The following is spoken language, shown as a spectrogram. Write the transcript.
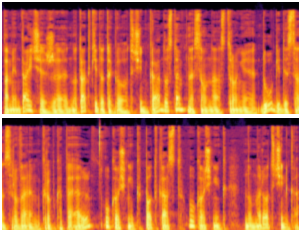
Pamiętajcie, że notatki do tego odcinka dostępne są na stronie długidystansrowerem.pl ukośnik podcast ukośnik numer odcinka.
